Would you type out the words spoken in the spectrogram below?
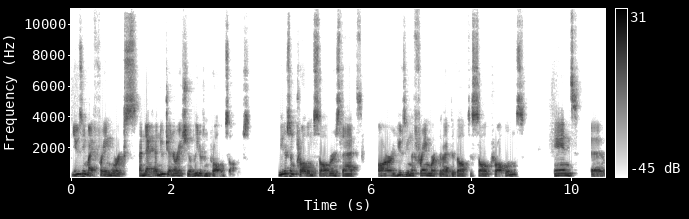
using my frameworks a, ne- a new generation of leaders and problem solvers leaders and problem solvers that are using the framework that I've developed to solve problems and uh,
